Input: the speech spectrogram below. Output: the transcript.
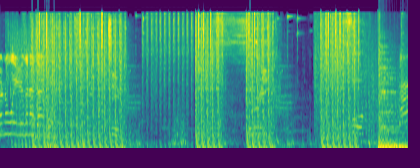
Run away, you're gonna die. One, two, three, four. I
